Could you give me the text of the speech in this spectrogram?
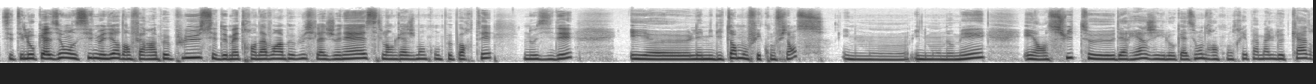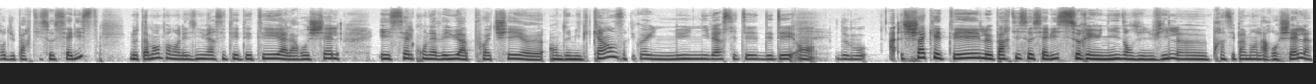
C'était l'occasion aussi de me dire d'en faire un peu plus et de mettre en avant un peu plus la jeunesse, l'engagement qu'on peut porter, nos idées. Et les militants m'ont fait confiance. Ils m'ont, ils m'ont nommé. Et ensuite, euh, derrière, j'ai eu l'occasion de rencontrer pas mal de cadres du Parti socialiste, notamment pendant les universités d'été à La Rochelle et celle qu'on avait eue à Poitiers euh, en 2015. C'est quoi une université d'été en deux mots? À Chaque été, le Parti socialiste se réunit dans une ville, euh, principalement La Rochelle,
